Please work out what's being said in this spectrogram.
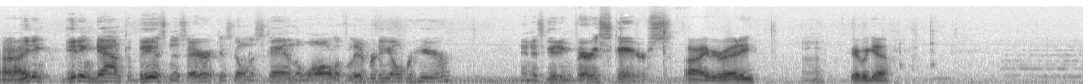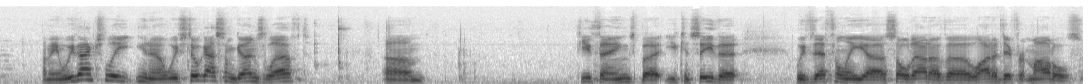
All right. Getting getting down to business, Eric is going to scan the wall of Liberty over here, and it's getting very scarce. All right, you ready? Uh -huh. Here we go. I mean, we've actually, you know, we've still got some guns left. Um, few things, but you can see that we've definitely uh, sold out of a lot of different models.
